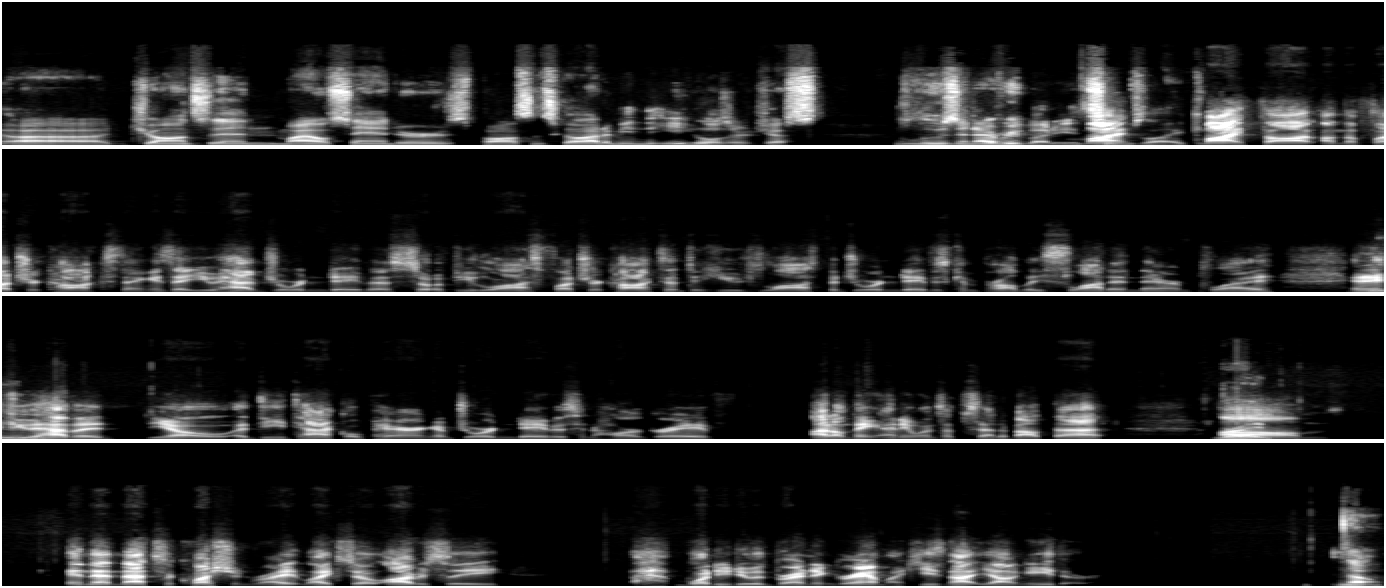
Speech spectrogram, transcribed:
uh, Johnson, Miles Sanders, Boston Scott. I mean, the Eagles are just losing everybody. It my, seems like my thought on the Fletcher Cox thing is that you have Jordan Davis. So if you lost Fletcher Cox, that's a huge loss. But Jordan Davis can probably slot in there and play. And if mm. you have a you know a D tackle pairing of Jordan Davis and Hargrave, I don't think anyone's upset about that. Right. Um, and then that's the question, right? Like, so obviously, what do you do with Brandon Graham? Like, he's not young either. No,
